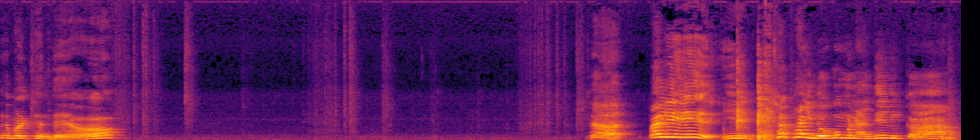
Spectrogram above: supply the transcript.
해볼 텐데요. 자 빨리 이 철판이 녹으면 안 되니까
